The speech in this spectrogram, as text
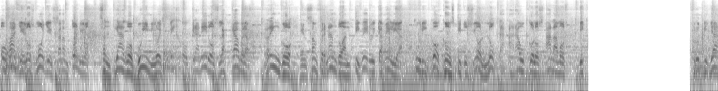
Ovalle, Los Molles, San Antonio, Santiago, Buin, Lo Espejo, Graneros, Las Cabras, Rengo, en San Fernando, Antivero y Camelia, Curicó, Constitución, Lota, Arauco, Los Álamos, Vic- Frutillar,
